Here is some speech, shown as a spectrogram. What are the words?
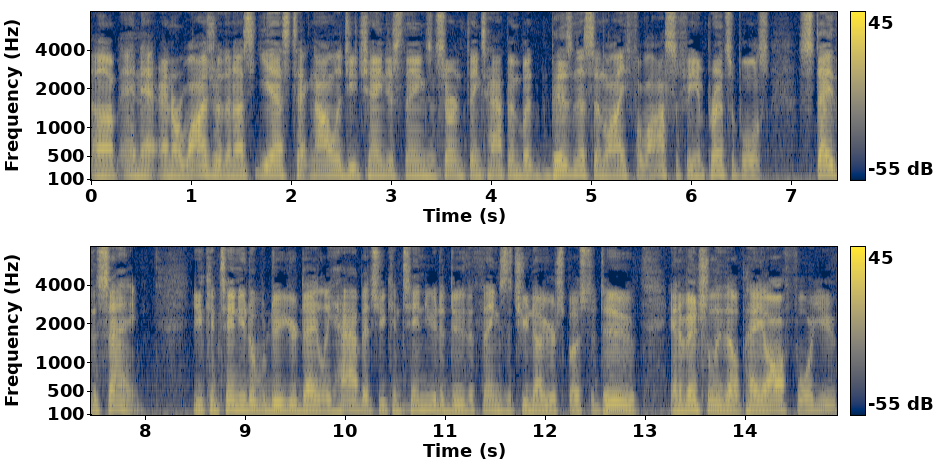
um, and, and are wiser than us, yes, technology changes things and certain things happen, but business and life philosophy and principles stay the same you continue to do your daily habits, you continue to do the things that you know you're supposed to do, and eventually they'll pay off for you.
